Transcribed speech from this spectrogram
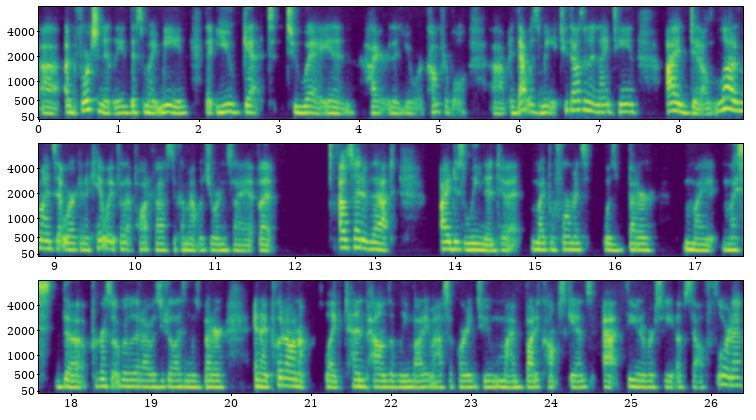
uh, unfortunately this might mean that you get to weigh in higher than you were comfortable um, and that was me 2019 i did a lot of mindset work and i can't wait for that podcast to come out with Jordan Syatt but outside of that I just leaned into it. My performance was better. My my the progressive overload that I was utilizing was better, and I put on like 10 pounds of lean body mass according to my body comp scans at the University of South Florida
